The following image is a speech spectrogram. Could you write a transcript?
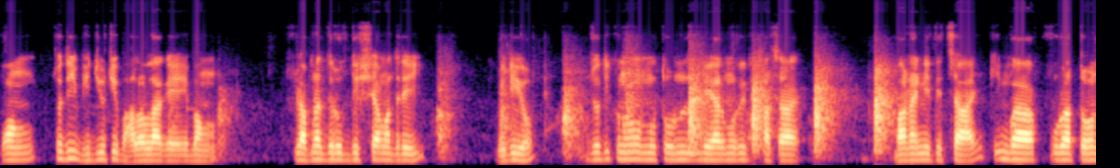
এবং যদি ভিডিওটি ভালো লাগে এবং আসলে আপনাদের উদ্দেশ্যে আমাদের এই ভিডিও যদি কোনো নতুন লেয়ার মুরগির খাঁচা বানায় নিতে চায় কিংবা পুরাতন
